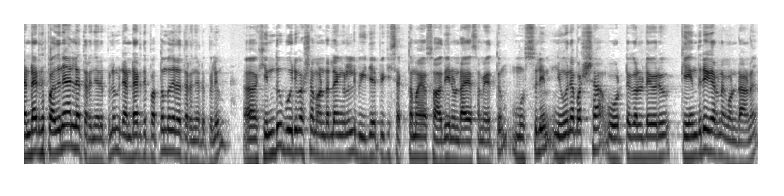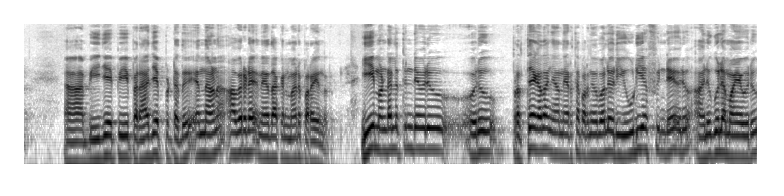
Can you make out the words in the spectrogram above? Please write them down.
രണ്ടായിരത്തി പതിനാലിലെ തെരഞ്ഞെടുപ്പിലും രണ്ടായിരത്തി പത്തൊമ്പതിലെ തെരഞ്ഞെടുപ്പിലും ഹിന്ദു ഭൂരിപക്ഷ മണ്ഡലങ്ങളിൽ ബി ജെ പിക്ക് ശക്തമായ സ്വാധീനമുണ്ടായ സമയത്തും മുസ്ലിം ന്യൂനപക്ഷ വോട്ടുകളുടെ ഒരു കേന്ദ്രീകരണം കൊണ്ടാണ് ബി ജെ പി പരാജയപ്പെട്ടത് എന്നാണ് അവരുടെ നേതാക്കന്മാർ പറയുന്നത്. ഈ മണ്ഡലത്തിന്റെ ഒരു ഒരു പ്രത്യേകത ഞാൻ നേരത്തെ പറഞ്ഞതുപോലെ ഒരു യു ഡി എഫിന്റെ ഒരു അനുകൂലമായ ഒരു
